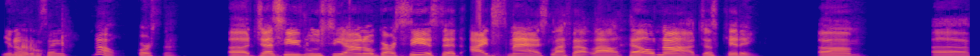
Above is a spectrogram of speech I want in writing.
You know what I'm saying? No, of course not. Uh, Jesse Luciano Garcia said, "I'd smash." Laugh out loud. Hell nah, just kidding. Um, uh,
